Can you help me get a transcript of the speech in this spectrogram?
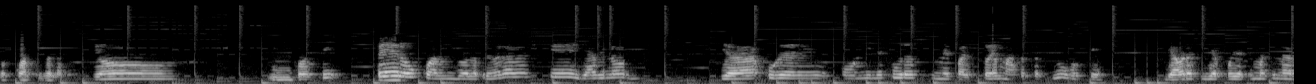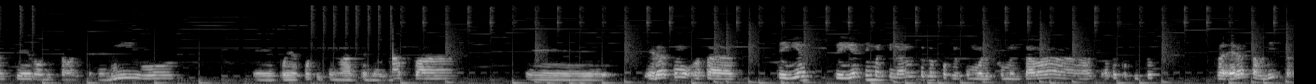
los cuartos de la mansión, y pues sí. Pero cuando la primera vez que ya vino, ya jugué con miniaturas, me pareció más atractivo porque ya ahora sí ya podías imaginarte dónde estaban tus enemigos, eh, podías posicionarte en el mapa, eh, era como, o sea, seguías, seguías imaginándotelo porque como les comentaba hace poquito, eran tablitas,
